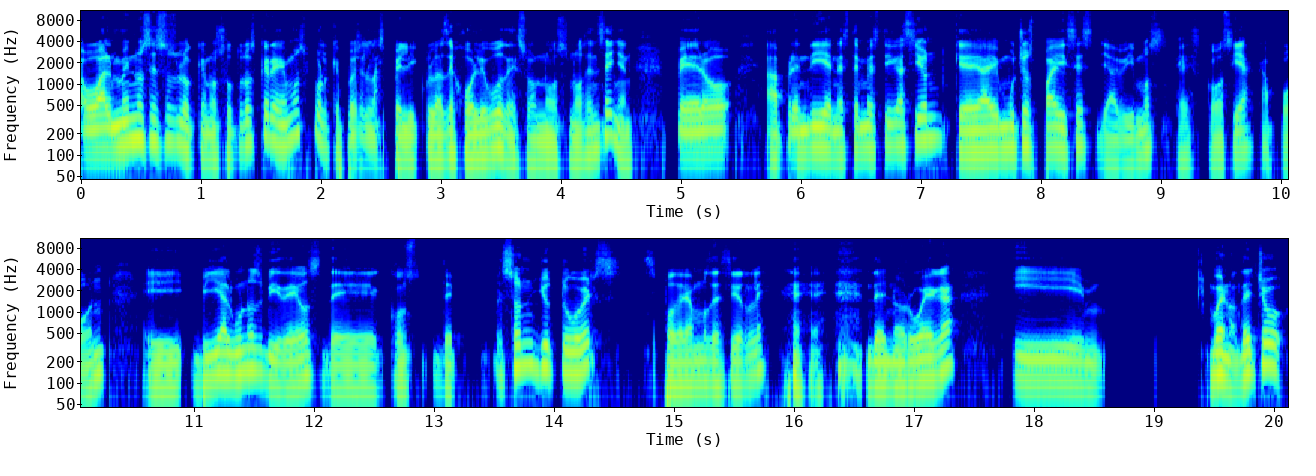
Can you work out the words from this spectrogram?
o al menos eso es lo que nosotros creemos, porque pues en las películas de Hollywood eso nos, nos enseñan. Pero aprendí en esta investigación que hay muchos países, ya vimos, Escocia, Japón, y vi algunos videos de, de son youtubers, podríamos decirle, de Noruega. Y bueno, de hecho,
